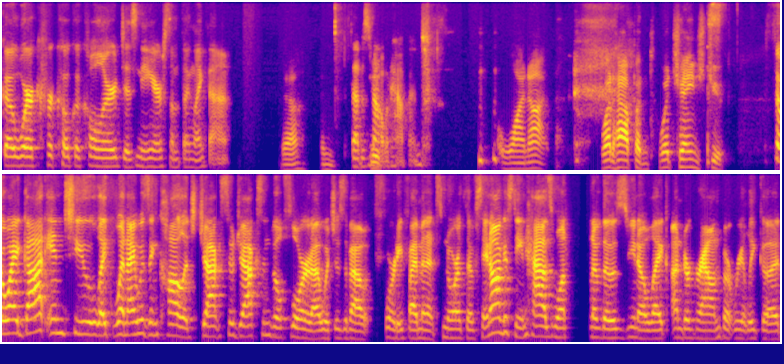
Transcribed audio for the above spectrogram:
go work for Coca Cola or Disney or something like that. Yeah, and that is you, not what happened. why not? What happened? What changed you? So I got into like when I was in college, Jack. So Jacksonville, Florida, which is about 45 minutes north of St. Augustine, has one of those, you know, like underground but really good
